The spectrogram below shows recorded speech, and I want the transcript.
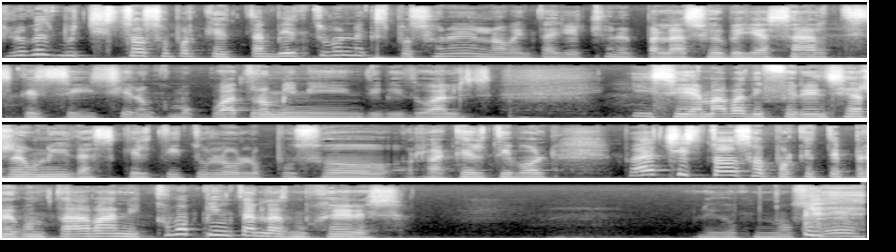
Y luego es muy chistoso porque también tuve una exposición en el 98 en el Palacio de Bellas Artes, que se hicieron como cuatro mini individuales. Y se llamaba Diferencias Reunidas, que el título lo puso Raquel Tibol. Fue chistoso porque te preguntaban, ¿y cómo pintan las mujeres? Digo, no sé,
